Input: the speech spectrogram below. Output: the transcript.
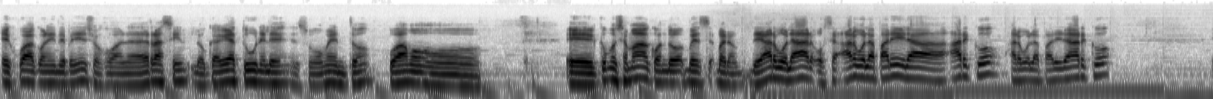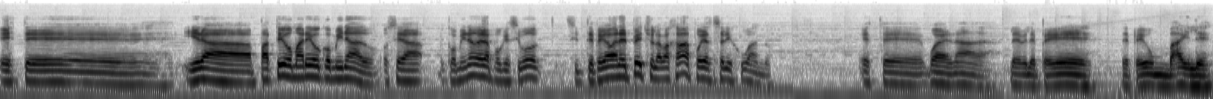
él jugaba con la Independiente, yo jugaba en la de Racing, lo cagué a túneles en su momento. Jugamos, eh, ¿cómo se llamaba? Cuando, bueno, de árbol a arco, o sea, árbol a pared era arco, árbol a pared era arco, este, y era pateo mareo combinado. O sea, combinado era porque si vos, si te pegaban el pecho, la bajabas, podías salir jugando. Este, bueno, nada, le, le pegué, le pegué un baile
